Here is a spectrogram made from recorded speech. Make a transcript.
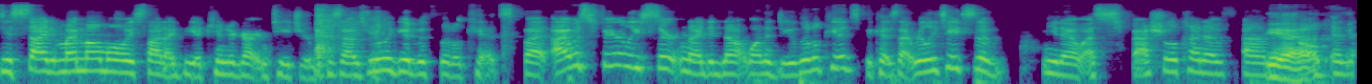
decided my mom always thought I'd be a kindergarten teacher because I was really good with little kids, but I was fairly certain I did not want to do little kids because that really takes a you know a special kind of um, yeah. help. And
